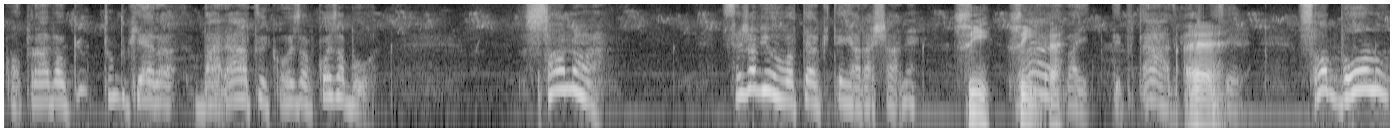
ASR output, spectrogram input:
comprava tudo que era barato e coisa, coisa boa. Só não... Você já viu um hotel que tem Araxá, né? Sim, sim. Ah, é. vai deputado, É. só bolo,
